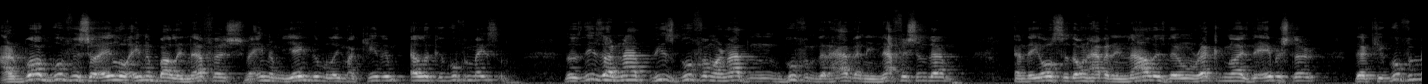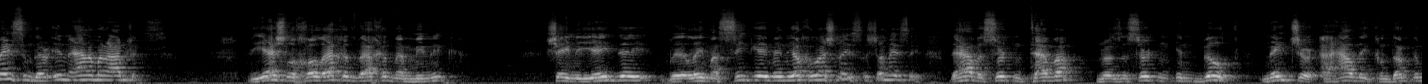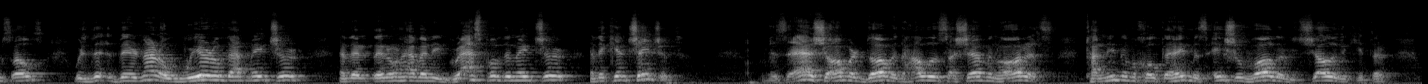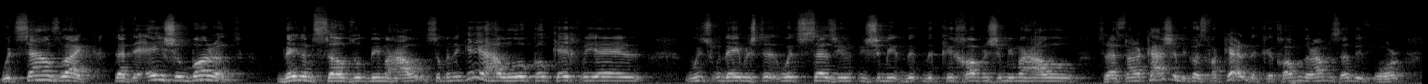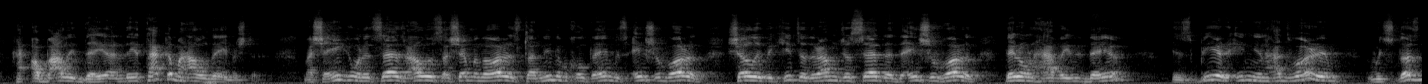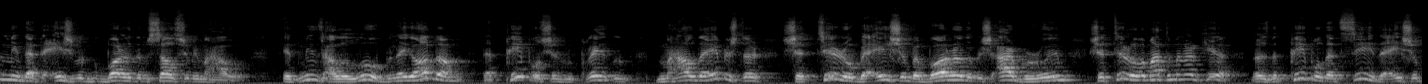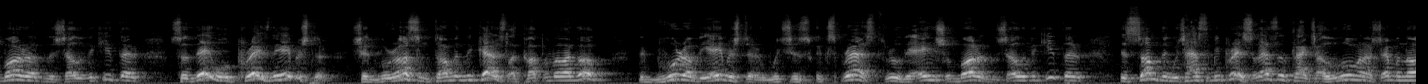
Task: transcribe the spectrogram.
Arba gufis elu einam bali nefesh ve'einam yedim v'lei makirim ele ke gufim mesim. These are not these gufim are not gufim that have any nefesh in them, and they also don't have any knowledge. They don't recognize the Eibushter. They're kigufim mesim. They're inanimate objects. L'chol echad v'echad yedei v'lei v'en yochel. They have a certain teva. There's a certain inbuilt nature of how they conduct themselves, which they're not aware of that nature, and they, don't have any grasp of the nature, and they can't change it. David, Halus Hashem and Haaretz, Shalavikiter, which sounds like that the Eshu Barad, they themselves would be Mahal. So get Halul Kol Kech V'yer, which would they which says you, you should be the, the kichovim should be mahal. So that's not a kasha because fakir the kichovim the Rambam said before abali deya and they attack a mahal day mishter. Masha'inkin when it says halus Hashem and Oretz taninim cholteim is eshu varad sheli vikita the Rambam just said that the eshu varad they don't have any deya is bir inyan hadvarim which doesn't mean that the eshu varad themselves should be Mahalul. It means halalu b'nei adam that people should pray Mahal the Eberster, Shetiru be'esha be'bara, the b'shar beruim, Shetiru l'matam anarkia. There's the people that see the Esha Bara, the Shalavikitar, so they will praise the Eberster. Shegvurasim tam in nikeres, lakatam v'lagod. The gvur of the Eberster, which is expressed through the Esha Bara, the Shalavikitar, is something which has to be praised. So that's the type, Shalom and Hashem and the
